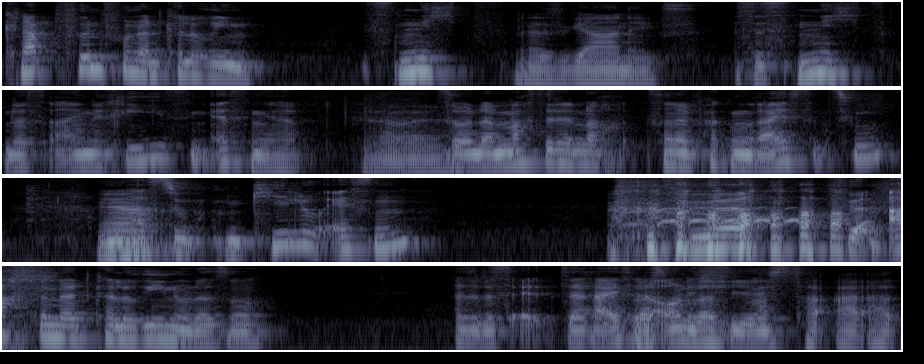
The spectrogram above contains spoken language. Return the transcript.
knapp 500 Kalorien. Das ist nichts. Das ist gar nichts. Es ist nichts. Und du hast ein riesen Essen gehabt. Ja, So, und dann machst du dir noch so eine Packung Reis dazu. Und dann Ja. hast du ein Kilo Essen für, für 800 Kalorien oder so. Also das, der Reis hat was, auch nicht was, viel. Was, hat,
